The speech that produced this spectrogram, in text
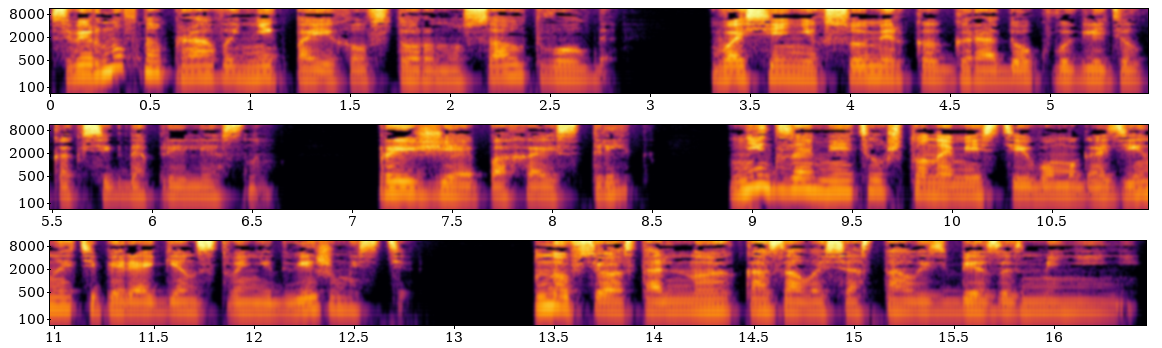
Свернув направо, Ник поехал в сторону Саутволда. В осенних сумерках городок выглядел, как всегда, прелестным. Проезжая по Хай-стрит, Ник заметил, что на месте его магазина теперь агентство недвижимости, но все остальное, казалось, осталось без изменений.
